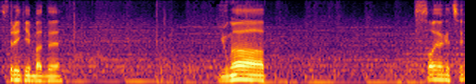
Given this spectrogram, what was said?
쓰레기 맞네. 융합 써야겠지?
